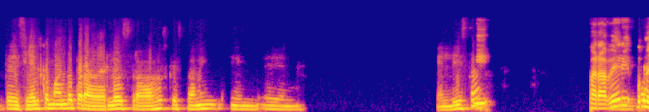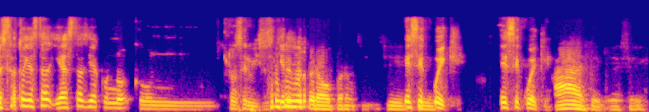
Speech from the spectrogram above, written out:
decía el comando para ver los trabajos que están en, en, en, lista. Y para ver, eh, bueno, Strato ya, está, ya estás ya con, con los servicios. ¿Quieres sí, pero, pero, sí, ese cueque, ese cueque. Ah, sí, sí.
